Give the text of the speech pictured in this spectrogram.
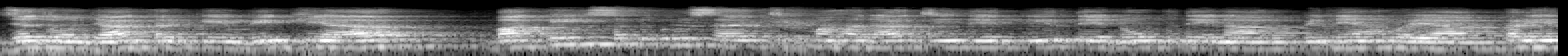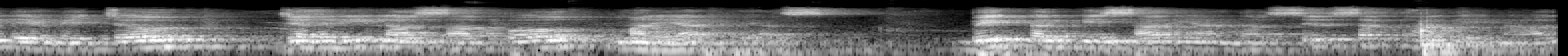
ਜਦੋਂ ਜਾ ਕਰਕੇ ਵੇਖਿਆ ਬਾਕੀ ਸਤਿਗੁਰੂ ਸਾਹਿਬ ਜੀ ਮਹਾਰਾਜ ਜੀ ਦੇ ਤੀਰ ਦੇ ਨੋਕ ਦੇ ਨਾਲ ਪਿੰਨਿਆ ਹੋਇਆ ਕੜੇ ਦੇ ਵਿੱਚ ਜ਼ਹਿਰੀਲਾ ਸੱਪ ਮਰਿਆ ਹੋਇਆ ਸੀ। ਵੇਖ ਕਰਕੇ ਸਾਰਿਆਂ ਦਾ ਸਿਰ ਸਰਧਾ ਦੇ ਨਾਲ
